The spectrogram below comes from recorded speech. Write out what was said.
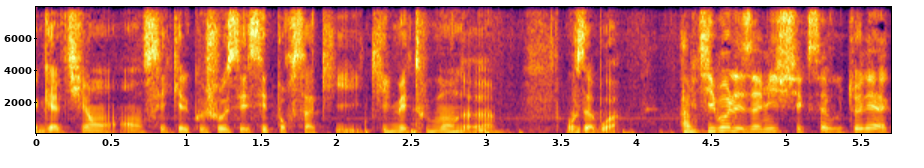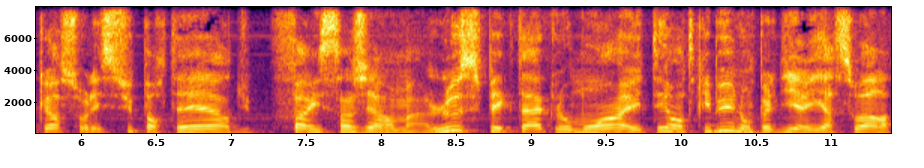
Galtier en, sait quelque chose, et c'est pour ça qu'il met tout le monde aux abois. Un petit mot, les amis, je sais que ça vous tenait à cœur sur les supporters du Paris Saint-Germain. Le spectacle, au moins, était en tribune, on peut le dire, hier soir,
